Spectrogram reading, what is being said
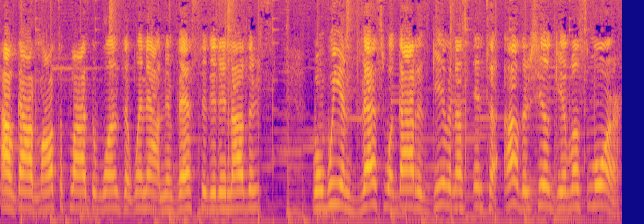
How God multiplied the ones that went out and invested it in others. When we invest what God has given us into others, He'll give us more.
